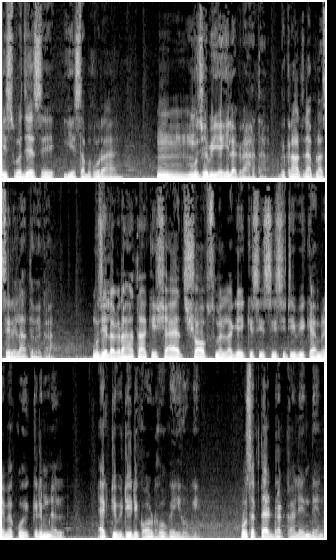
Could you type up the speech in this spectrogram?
इस वजह से ये सब हो रहा है। हम्म मुझे भी यही लग रहा था। विक्रांत ने अपना सिर हिलाते हुए कहा। मुझे लग रहा था कि शायद शॉप्स में लगे किसी सीसीटीवी कैमरे में कोई क्रिमिनल एक्टिविटी रिकॉर्ड हो गई होगी। हो सकता है ड्रग का लेन देन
